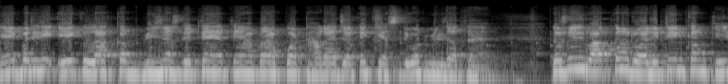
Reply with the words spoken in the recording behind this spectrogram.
यहीं पर यदि एक लाख का बिज़नेस देते हैं तो यहाँ पर आपको अट्ठारह हज़ार का कैश रिवॉर्ड मिल जाता है। दोस्तों यदि बात करें रॉयल्टी इनकम की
